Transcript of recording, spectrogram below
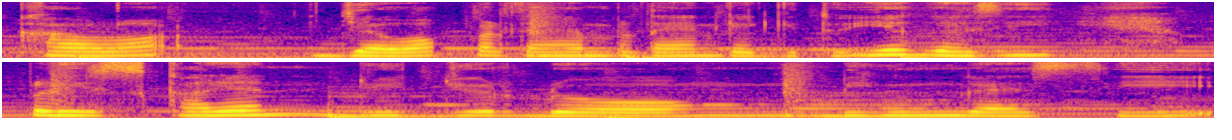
kalau jawab pertanyaan-pertanyaan kayak gitu. Iya gak sih? Please kalian jujur dong. Bingung gak sih?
